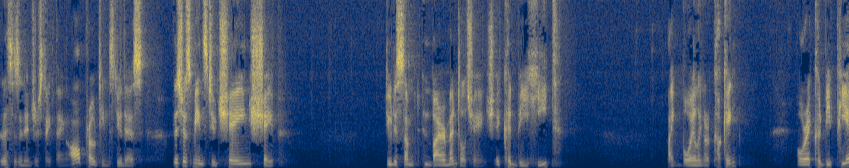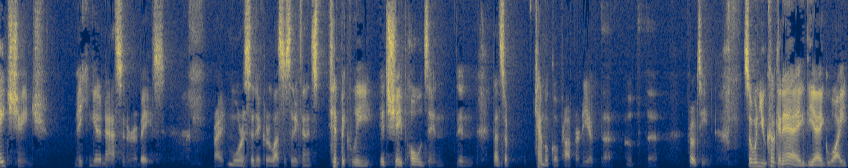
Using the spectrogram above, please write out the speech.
This is an interesting thing. All proteins do this. This just means to change shape due to some environmental change. It could be heat, like boiling or cooking, or it could be pH change, making it an acid or a base, right? More acidic or less acidic than it's typically its shape holds in, and that's a chemical property of the of the protein. So when you cook an egg, the egg white,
